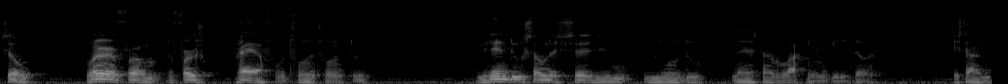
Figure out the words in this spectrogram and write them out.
So learn from the first half of 2023. If you didn't do something that you said you, was gonna do, now it's time to lock in and get it done. It's time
